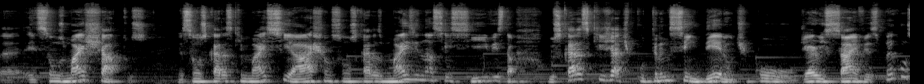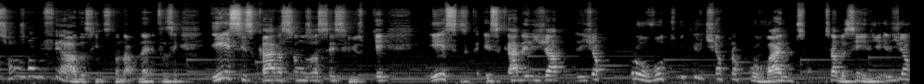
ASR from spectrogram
É, eles são os mais chatos. Eles são os caras que mais se acham, são os caras mais inacessíveis tal. Os caras que já, tipo, transcenderam, tipo Jerry Seinfeld, são uns nomes feados, assim, de stand-up, né? Assim, esses caras são os acessíveis, porque esse, esse cara, ele já, ele já provou tudo que ele tinha para provar, ele, sabe assim, ele, ele, já,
